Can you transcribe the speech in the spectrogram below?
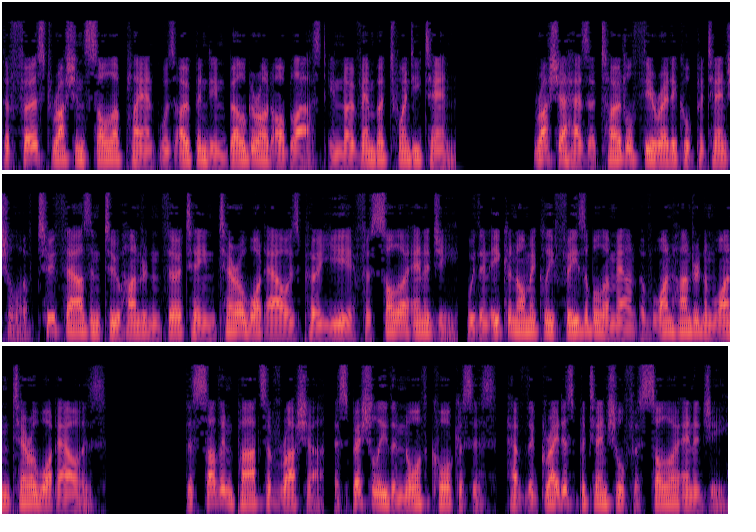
The first Russian solar plant was opened in Belgorod Oblast in November 2010. Russia has a total theoretical potential of 2,213 terawatt-hours per year for solar energy, with an economically feasible amount of 101 terawatt-hours. The southern parts of Russia, especially the North Caucasus, have the greatest potential for solar energy.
